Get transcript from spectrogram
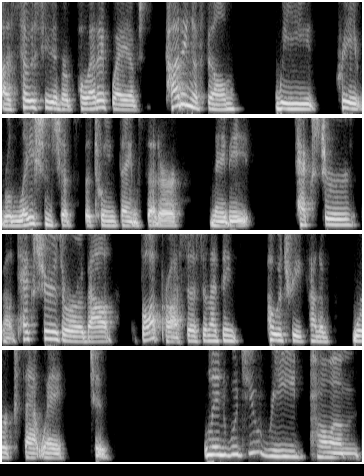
associative or poetic way of cutting a film, we create relationships between things that are maybe texture, about textures or about thought process. And I think poetry kind of works that way too. Lynne, would you read poem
